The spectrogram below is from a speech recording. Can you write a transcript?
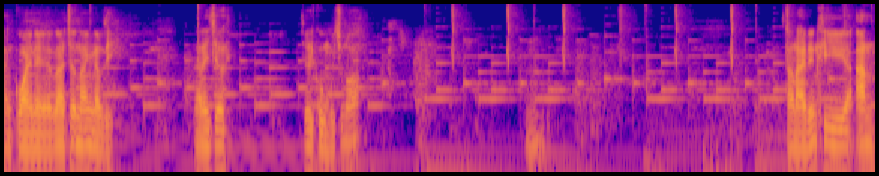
thằng quài này ra chân anh làm gì? Ra đây chơi. Chơi cùng với chúng nó. Ừ. thằng này đến khi ăn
